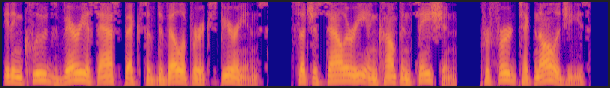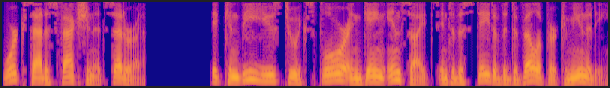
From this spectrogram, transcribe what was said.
It includes various aspects of developer experience, such as salary and compensation, preferred technologies, work satisfaction, etc. It can be used to explore and gain insights into the state of the developer community.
